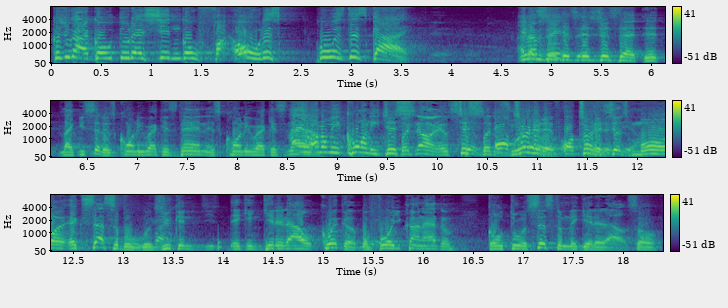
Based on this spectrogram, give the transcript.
Cause you gotta go through that shit and go find, oh, this, who is this guy? You know what I'm saying? It's, it's just that, it, like you said, it was corny records then, it's corny records now. I, I don't mean corny, just, but no, it's just but it's alternative, real. alternative. It's just yeah. more accessible because you can, you- they can get it out quicker. Before you kind of had to go through a system to get it out. So,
